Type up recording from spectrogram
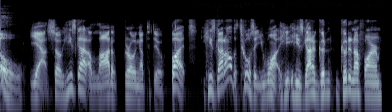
Whoa. Yeah, so he's got a lot of growing up to do, but he's got all the tools that you want. He, he's got a good good enough arm.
